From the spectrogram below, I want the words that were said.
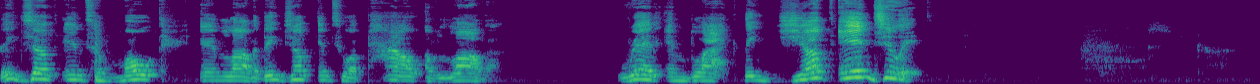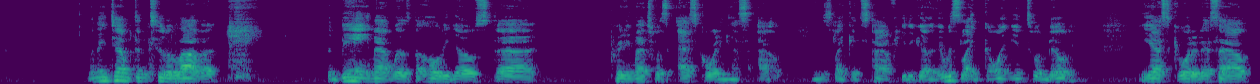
they jumped into molten lava. They jumped into a pile of lava, red and black. They jumped into it. When they jumped into the lava, the being that was the Holy Ghost uh, pretty much was escorting us out. It was like, it's time for you to go. It was like going into a building. He escorted us out.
